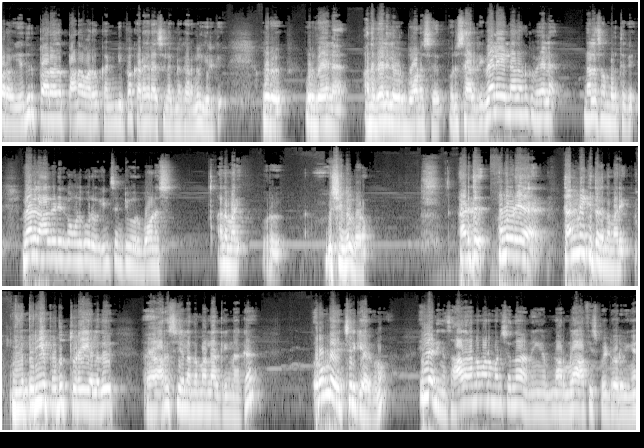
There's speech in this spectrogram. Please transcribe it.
வரவு எதிர்பாராத பண வரவு கண்டிப்பா கடகராசி லக்னக்காரங்களுக்கு இருக்கு. ஒரு ஒரு வேலை அந்த வேலையில ஒரு போனஸ் ஒரு சேலரி வேலையே இல்லாதவனுக்கு வேலை நல்ல சம்பளத்துக்கு. வேலையில் ஆல்ரெடி இருக்கவங்களுக்கு ஒரு இன்சென்டிவ் ஒரு போனஸ் அந்த மாதிரி ஒரு விஷயங்கள் வரும். அடுத்து உங்களுடைய தன்மைக்கு தகுந்த மாதிரி நீங்க பெரிய பொதுத்துறை அல்லது அரசியல் அந்த மாதிரிலாம் இருக்கீங்கனாக்க ரொம்ப எச்சரிக்கையா இருக்கணும். இல்லை நீங்க சாதாரணமான மனுஷன் தான். நீங்க நார்மலா ஆஃபீஸ் போயிட்டு வருவீங்க.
